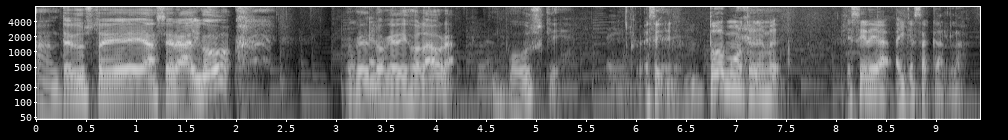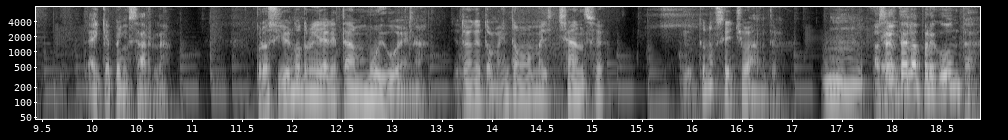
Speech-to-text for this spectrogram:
antes de usted hacer algo, lo que, lo que dijo Laura, Claro. busque. Sí. Es decir, todo el mundo tiene esa idea hay que sacarla, hay que pensarla. Pero si yo encuentro una idea que está muy buena, yo tengo que tomar, tomarme el chance. Yo, Esto no se ha hecho antes. Mm, Hacerte la pregunta.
